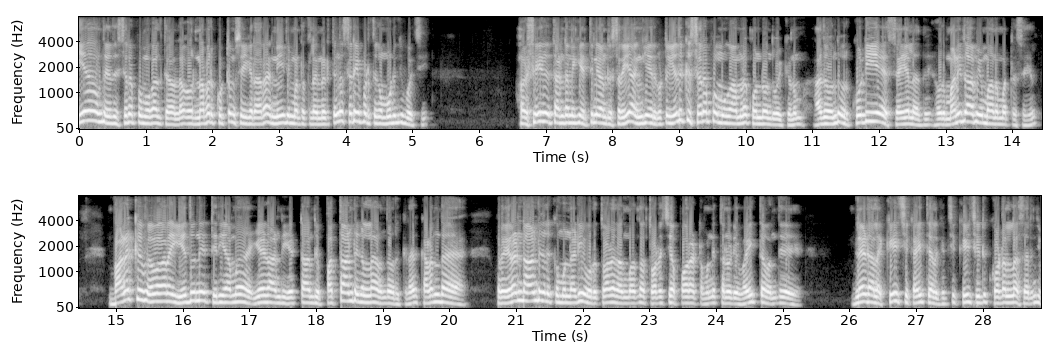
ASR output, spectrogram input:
ஏன் அந்த இது சிறப்பு முகால் தேவையில்ல? ஒரு நபர் குற்றம் செய்கிறாரா? நீதிமன்றத்தில் நிறுத்துங்க சிறைப்படுத்துங்க முடிஞ்சு போச்சு. அவர் செய்த தண்டனைக்கு எத்தனை ஆண்டு சிறையோ அங்கேயே இருக்கட்டும். எதுக்கு சிறப்பு முகாமில் கொண்டு வந்து வைக்கணும்? அது வந்து ஒரு கொடிய செயல் அது. ஒரு மனிதாபிமானமற்ற செயல். வழக்கு விவகாரம் எதுன்னே தெரியாமல் ஏழாண்டு எட்டாண்டு பத்தாண்டுகள்லாம் இருந்தவர் இருக்கிறார். கடந்த ஒரு இரண்டு ஆண்டுகளுக்கு முன்னாடி ஒரு தோழர் அந்த மாதிரி தான் தொடர்ச்சியாக போராட்டம் பண்ணி தன்னுடைய வயிற்றை வந்து பிளேடால் கீழ்ச்சி கைத்தால் கிழிச்சு கீழ்ச்சிட்டு குடல்லாம் சரிஞ்சு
